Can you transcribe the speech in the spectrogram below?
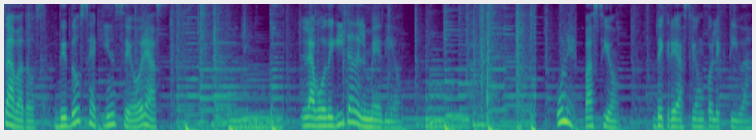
Sábados de 12 a 15 horas. La bodeguita del medio. Un espacio de creación colectiva.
